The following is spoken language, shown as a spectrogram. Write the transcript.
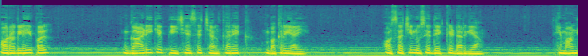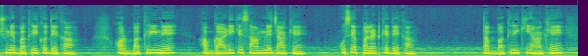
और अगले ही पल, गाड़ी के पीछे से चलकर एक बकरी आई, और सचिन उसे देख के डर गया। हिमांशु ने बकरी को देखा, और बकरी ने अब गाड़ी के सामने जाके उसे पलट के देखा। तब बकरी की आँखें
